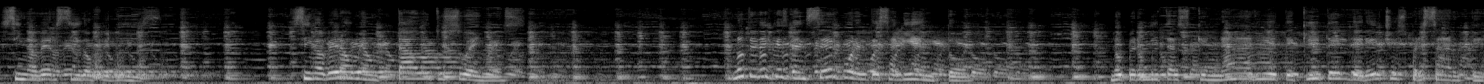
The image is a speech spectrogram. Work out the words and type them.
sin haber sido feliz, sin haber aumentado tus sueños. No te dejes vencer por el desaliento. No permitas que nadie te quite el derecho a expresarte,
